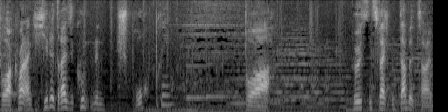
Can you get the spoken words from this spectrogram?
Boah, kann man eigentlich jede drei Sekunden einen Spruch bringen? Boah. Höchstens vielleicht mit Double Time.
